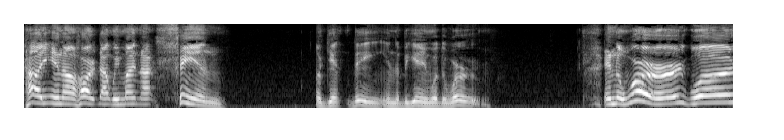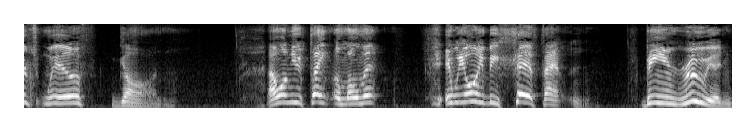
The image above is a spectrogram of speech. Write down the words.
Hide in our heart that we might not sin against thee in the beginning with the word. And the word was with God. I want you to think a moment if we only be steadfast, being rooted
